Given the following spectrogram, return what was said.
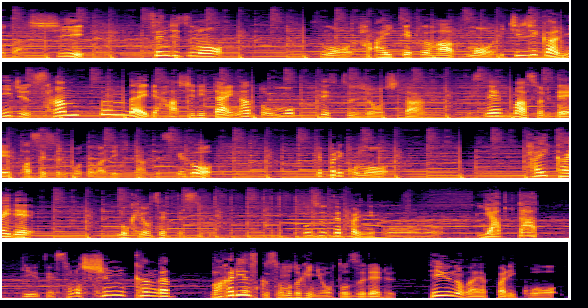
とだし先日のそのハイテクハーフも1時間23分台で走りたいなと思って出場したんですね、まあ、それで達成することができたんですけどやっぱりこの大会で目標設定する。そうするとやっぱりねこうやったって言ってその瞬間が分かりやすくその時に訪れるっていうのがやっぱりこう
